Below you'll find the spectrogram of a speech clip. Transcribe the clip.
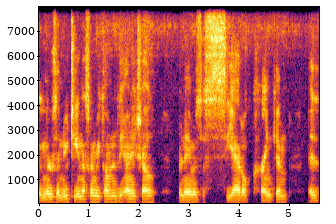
and there's a new team that's going to be coming to the NHL. Their name is the Seattle Kraken. It,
